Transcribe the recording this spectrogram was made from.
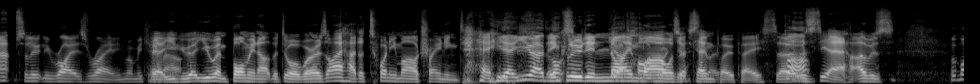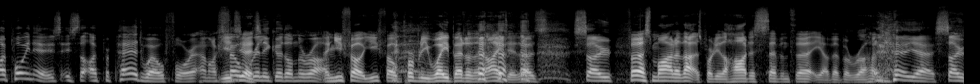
absolutely right as rain when we came Yeah, out. you, you went bombing out the door, whereas I had a 20 mile training day. Yeah, you had lots- including you had nine hard miles at tempo pace. So was, yeah, I was, But my point is, is that I prepared well for it, and I You felt did. really good on the run. and you felt you felt probably way better than I did. That was so first mile of that was probably the hardest 7:30 I've ever run. yeah. So,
